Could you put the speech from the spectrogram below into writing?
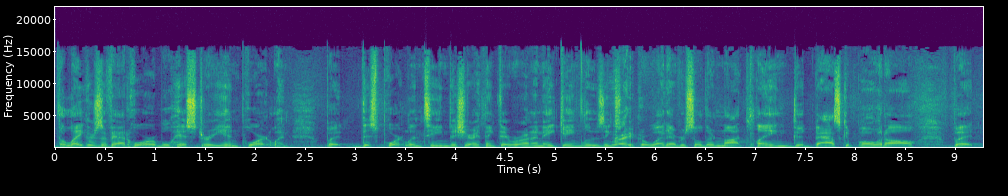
the Lakers have had horrible history in Portland, but this Portland team this year, I think they were on an eight game losing right. streak or whatever, so they're not playing good basketball at all. But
